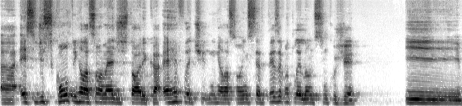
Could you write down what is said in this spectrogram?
Uh, esse desconto em relação à média histórica é refletido em relação à incerteza quanto ao leilão de 5G e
